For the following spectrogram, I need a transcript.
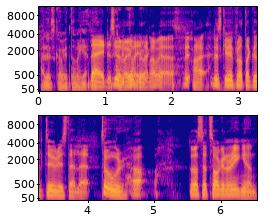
Ja, det ska vi inte vara elaka. Nej, det ska Gud vi inte vara elaka. Nu, Nej. nu ska vi prata kultur istället. Tor, Ja. du har sett Sagan om ringen?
